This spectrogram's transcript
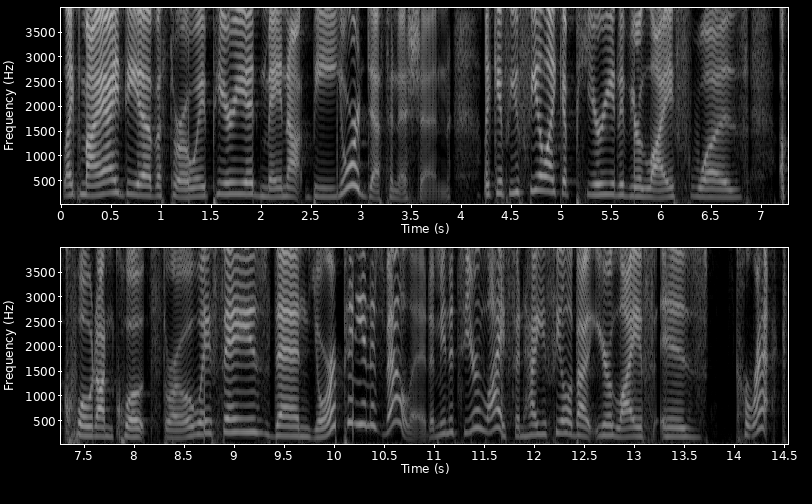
Like, my idea of a throwaway period may not be your definition. Like, if you feel like a period of your life was a quote unquote throwaway phase, then your opinion is valid. I mean, it's your life, and how you feel about your life is correct.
